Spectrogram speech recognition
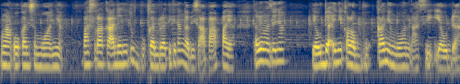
melakukan semuanya pasrah keadaan itu bukan berarti kita nggak bisa apa-apa ya. Tapi maksudnya ya udah ini kalau bukan yang Tuhan kasih ya udah.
